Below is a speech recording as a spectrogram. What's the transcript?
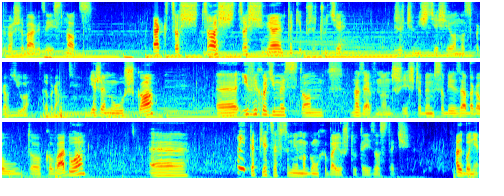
proszę bardzo, jest noc. Tak, coś, coś, coś miałem takie przeczucie. Rzeczywiście się ono sprawdziło. Dobra, bierzemy łóżko. E, I wychodzimy stąd na zewnątrz. Jeszcze bym sobie zabrał to kowadło. E, no i te piece w sumie mogą chyba już tutaj zostać. Albo nie,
